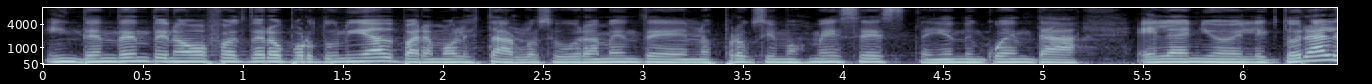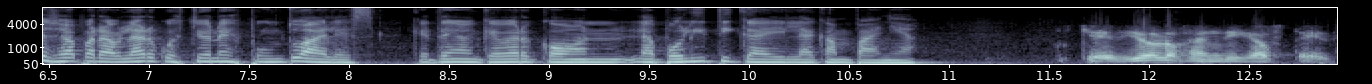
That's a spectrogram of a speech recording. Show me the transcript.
Intendente, no va a faltar oportunidad para molestarlo seguramente en los próximos meses, teniendo en cuenta el año electoral, ya para hablar cuestiones puntuales que tengan que ver con la política y la campaña. Que Dios los bendiga a ustedes.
